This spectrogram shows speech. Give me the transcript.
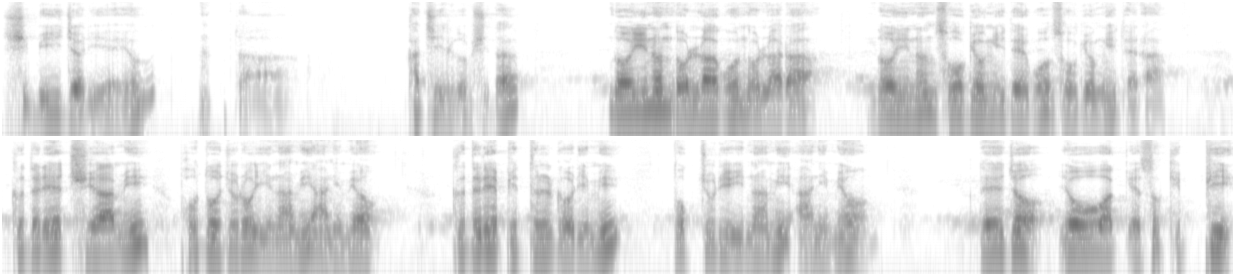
12절이에요. 자, 같이 읽읍시다. 너희는 놀라고 놀라라. 너희는 소경이 되고 소경이 되라. 그들의 취함이 포도주로 인함이 아니며 그들의 비틀거림이 독주리 인함이 아니며 대저 여호와께서 깊이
